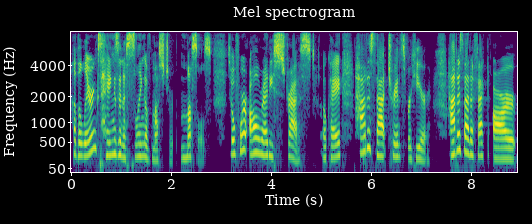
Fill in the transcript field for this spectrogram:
how the larynx hangs in a sling of mus- muscles. So if we're already stressed, okay, how does that transfer here? How does that affect our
